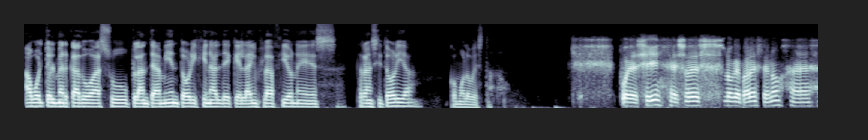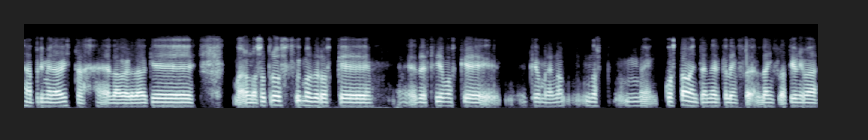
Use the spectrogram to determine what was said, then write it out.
ha vuelto el mercado a su planteamiento original de que la inflación es transitoria. ¿Cómo lo ves todo? Pues sí, eso es lo que parece, ¿no? Eh, a primera vista. Eh, la verdad que, bueno, nosotros fuimos de los que eh, decíamos que, que, hombre, no, nos me costaba entender que la, la inflación iba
